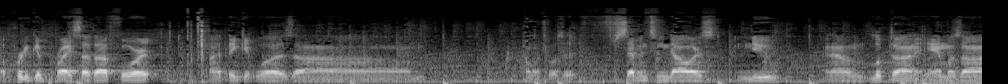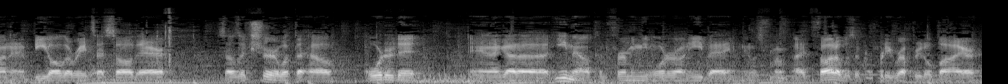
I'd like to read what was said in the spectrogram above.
a pretty good price, I thought, for it. I think it was, um, how much was it? $17 new. And I looked on Amazon and it beat all the rates I saw there. So I was like, sure, what the hell? Ordered it, and I got an email confirming the order on eBay. It was from, a, I thought it was a pretty reputable buyer.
